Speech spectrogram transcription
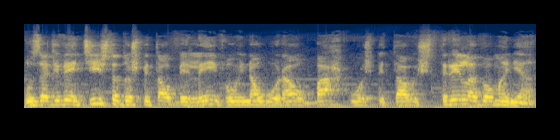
Os adventistas do Hospital Belém vão inaugurar o barco Hospital Estrela do Amanhã,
